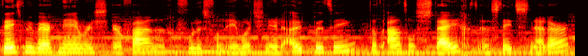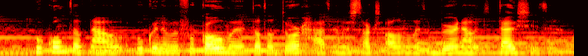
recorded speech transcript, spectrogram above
Steeds meer werknemers ervaren gevoelens van emotionele uitputting. Dat aantal stijgt en steeds sneller. Hoe komt dat nou? Hoe kunnen we voorkomen dat dat doorgaat en we straks allemaal met een burn-out thuis zitten?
